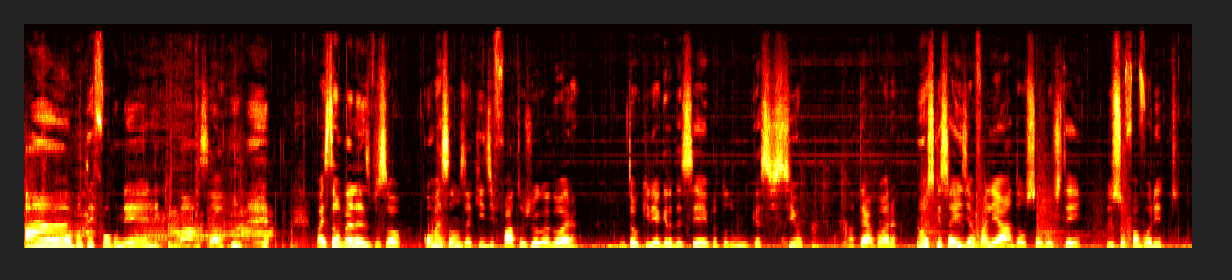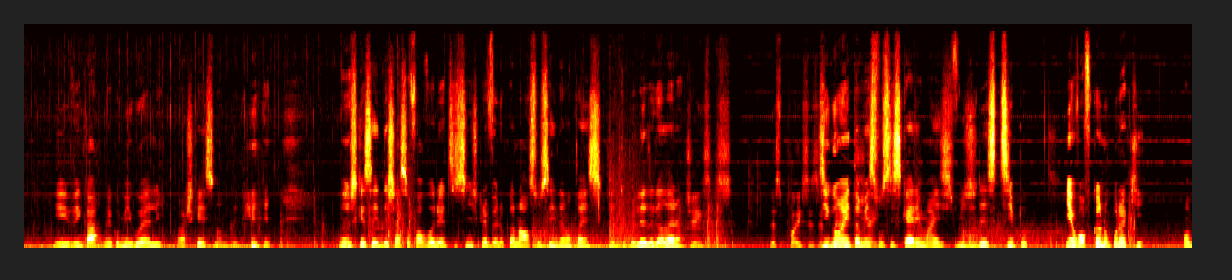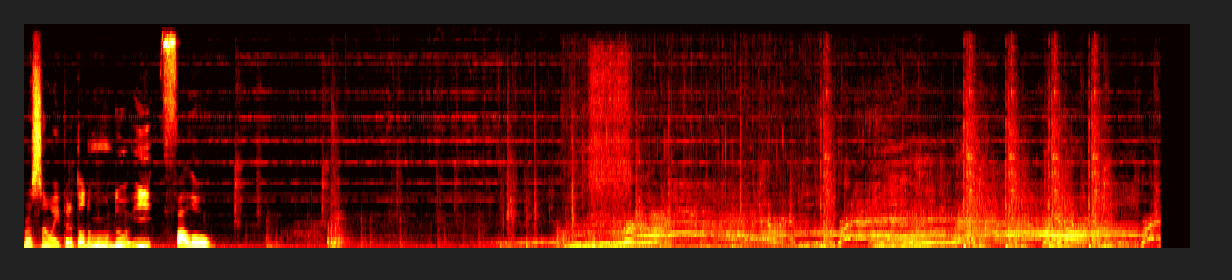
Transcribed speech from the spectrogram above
Ah, eu botei fogo nele, que massa! Mas então, beleza, pessoal. Começamos aqui de fato o jogo agora. Então eu queria agradecer aí pra todo mundo que assistiu até agora. Não esqueça aí de avaliar, dar o seu gostei e o seu favorito. E vem cá, vem comigo, Ellie. Eu acho que é esse o nome dele. Não esqueça aí de deixar seu favorito e se inscrever no canal se você ainda não está inscrito, beleza, galera? Jesus. Digam aí também se vocês querem mais vídeos desse tipo. E eu vou ficando por aqui. Um abração aí pra todo mundo e falou!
